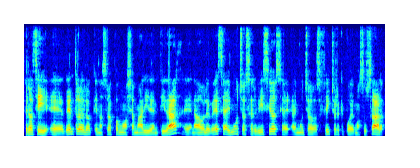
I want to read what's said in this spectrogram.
Pero sí, eh, dentro de lo que nosotros podemos llamar identidad, en AWS hay muchos servicios, hay, hay muchos features que podemos usar.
